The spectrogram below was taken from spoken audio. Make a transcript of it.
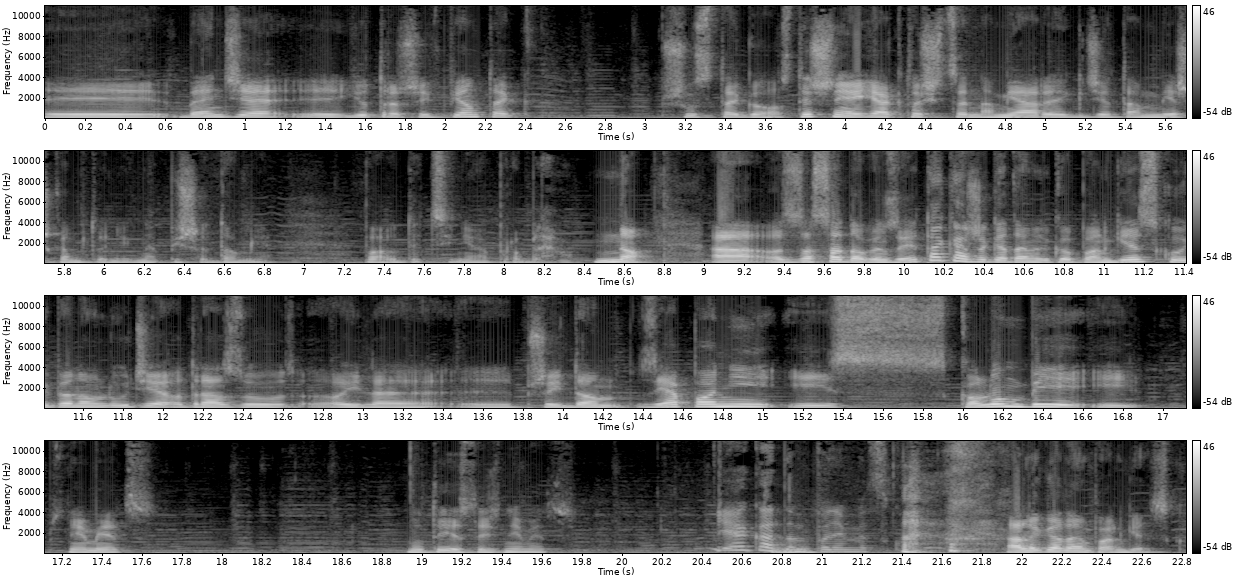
y, będzie y, jutro, czyli w piątek, 6 stycznia. Jak ktoś chce namiary, gdzie tam mieszkam, to niech napisze do mnie po audycji, nie ma problemu. No, a zasada obowiązuje taka, że gadamy tylko po angielsku i będą ludzie od razu, o ile y, przyjdą z Japonii i z Kolumbii i z Niemiec. No ty jesteś z Niemiec, Ja gadam po niemiecku. ale gadam po angielsku.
